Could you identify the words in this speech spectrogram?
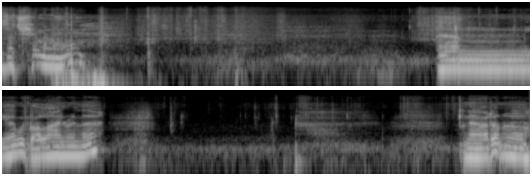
look up as a chimney. Um, yeah, we've got a liner in there. Now, I don't know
